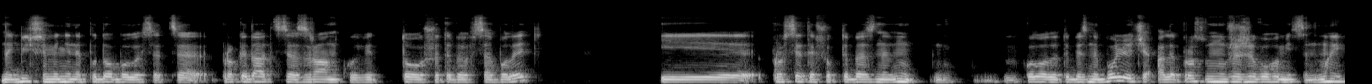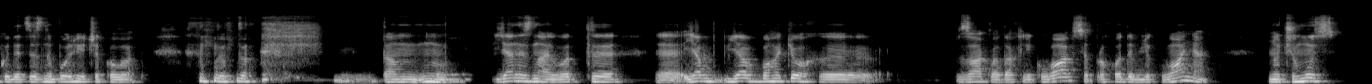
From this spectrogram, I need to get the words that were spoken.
найбільше мені не подобалося це прокидатися зранку від того, що тебе все болить, і просити, щоб тебе зне, ну, кололи тобі знеболююче, але просто ну, вже живого місця немає, куди це знеболююче колоти. Тобто, там, ну, я не знаю, от е, я, я в багатьох е, закладах лікувався, проходив лікування, але чомусь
